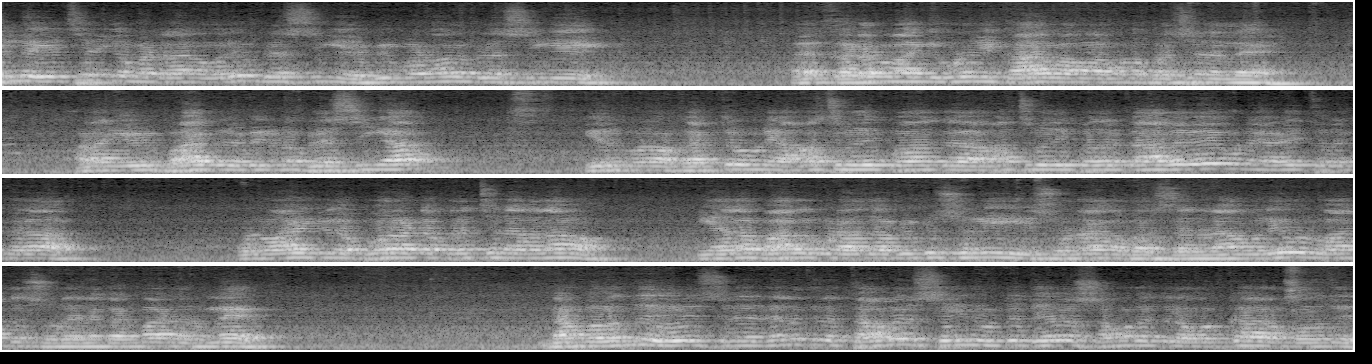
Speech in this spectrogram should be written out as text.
இல்லை. எச்சரிக்க மாட்டாங்க ஒரே பிளஸ்ஸிங் எப்படி போனாலும் பிளஸ்ஸிங்கு கடன் வாங்கி கூட நீ கார் வாங்கலாம் ஒன்றும் பிரச்சனை இல்லை. ஆனால் எப்படி பார்க்க எப்படி இருக்கணும்? பிளஸ்ஸிங்காக இருக்கணும். கர்த்தர் உன்னை ஆசீர்வதிப்பாங்க ஆசீர்வதிப்பதற்காகவே உன்னை அழைத்திருக்கிறார். உன் வாழ்க்கையில் போராட்ட பிரச்சனை அதெல்லாம் நீ அதெல்லாம் பார்க்கக்கூடாது அப்படின்னு சொல்லி சொல்கிறாங்க பாஸ்டர் நான் ஒரே ஒரு வார்த்தை சொல்கிறேன் எனக்கு அன்பானவர்களே நம்ம வந்து சில நேரத்தில் தவறு செய்து விட்டு தேவ சமூகத்தில் உட்காரும் போது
